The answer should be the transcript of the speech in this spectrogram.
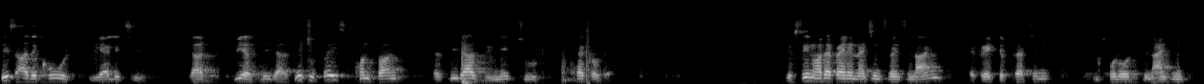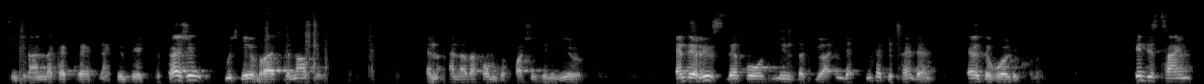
These are the cold realities that we as leaders need to face, confront. As leaders, we need to tackle them. You've seen what happened in 1929, the Great Depression, which followed the 1929 market crash, 1930 depression, which gave rise to the Nazis and, and other forms of fascism in Europe. And the risk, therefore, means that we are interdependent as the world economy. In these times,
